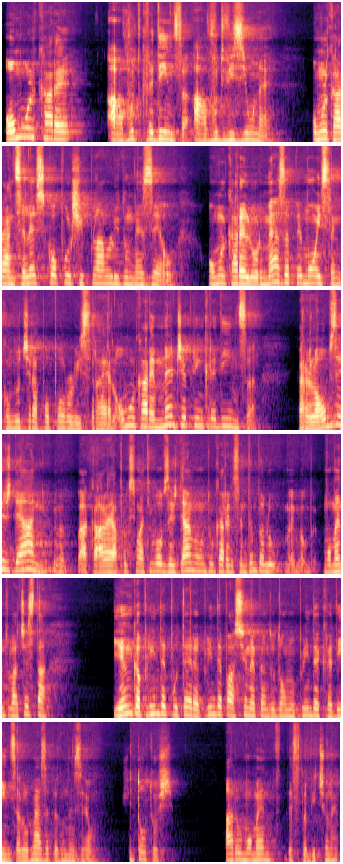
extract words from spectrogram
omul care a avut credință, a avut viziune, omul care a înțeles scopul și planul lui Dumnezeu, omul care îl urmează pe Moise în conducerea poporului Israel, omul care merge prin credință, care la 80 de ani, care are aproximativ 80 de ani în momentul în care se întâmplă momentul acesta, e încă plin de putere, plin de pasiune pentru Domnul, plin de credință, îl urmează pe Dumnezeu. Și totuși are un moment de slăbiciune.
